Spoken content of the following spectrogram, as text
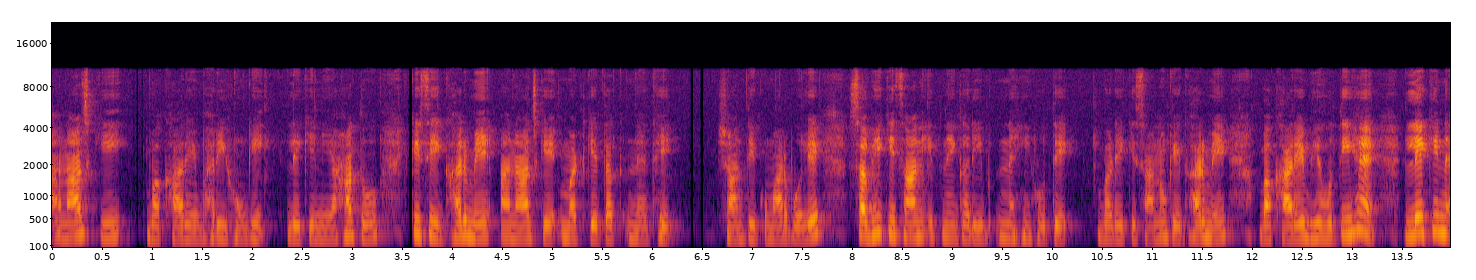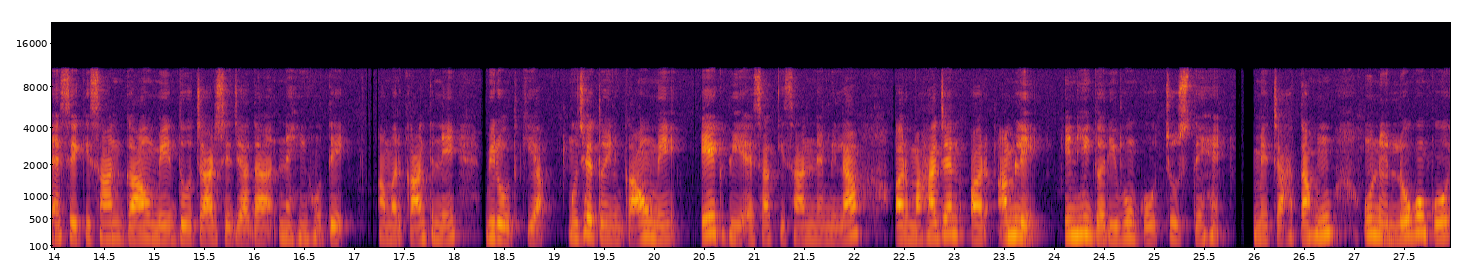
अनाज की बखारें भरी होंगी। लेकिन यहाँ तो किसी घर में अनाज के मटके तक न थे। शांति कुमार बोले, सभी किसान इतने गरीब नहीं होते। बड़े किसानों के घर में बखारे भी होती हैं, लेकिन ऐसे किसान गाँव में दो चार से ज़्यादा नहीं होते। अमरकांत ने विरोध किया। मुझे तो इन गाँव में एक भी ऐसा किसान न मिला और महाजन और अमले इन्हीं गरीबों को चूसते हैं। मैं चाहता हूँ उन लोगों को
